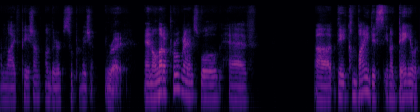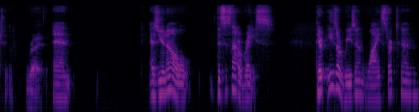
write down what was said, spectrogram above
on live patient under supervision. Right. And a lot of programs will have, uh, they combine this in a day or two. Right. And as you know, this is not a race. There is a reason why certain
